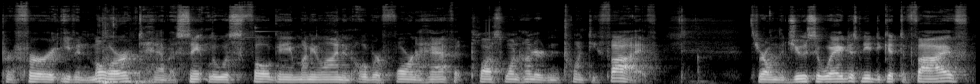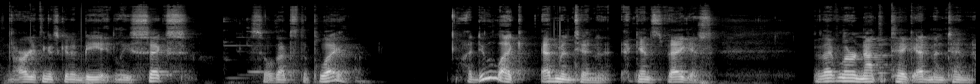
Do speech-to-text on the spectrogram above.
prefer even more to have a St. Louis full game money line and over four and a half at plus 125. Throwing the juice away, just need to get to five. I already think it's going to be at least six. So that's the play. I do like Edmonton against Vegas. But I've learned not to take Edmonton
